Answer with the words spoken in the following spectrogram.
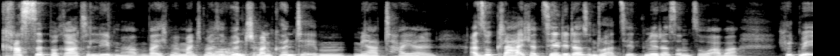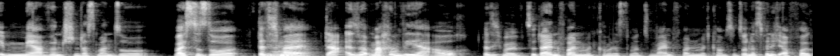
krass separate Leben haben, weil ich mir manchmal ja, so wünsche, ja. man könnte eben mehr teilen. Also klar, ich erzähle dir das und du erzählst mir das und so, aber ich würde mir eben mehr wünschen, dass man so, weißt du, so, dass ja. ich mal da, also machen wir ja auch, dass ich mal zu deinen Freunden mitkomme, dass du mal zu meinen Freunden mitkommst und so. Und das finde ich auch voll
